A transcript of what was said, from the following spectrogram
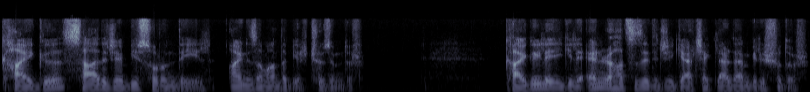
Kaygı sadece bir sorun değil, aynı zamanda bir çözümdür. Kaygıyla ilgili en rahatsız edici gerçeklerden biri şudur.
